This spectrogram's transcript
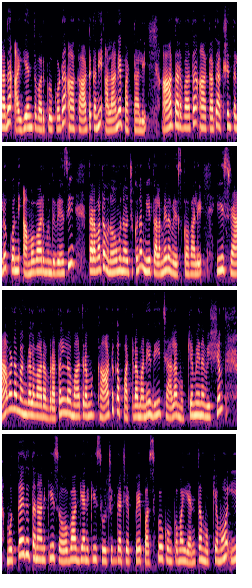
కథ అయ్యేంత వరకు కూడా ఆ కాటుకని అలానే పట్టాలి. ఆ తర్వాత ఆ కథ అక్షింతలు కొన్ని అమ్మవారి ముందు వేసి తర్వాత నోము నోచుకున్న మీ తల మీద వేసుకోవాలి. ఈ శ్రావణ మంగళవార వ్రతంలో మాత్రం కాటుక పట్టడం అనేది చాలా ముఖ్యమైన విషయం. ముత్తైదుతనానికి సౌభాగ్యానికి సూచికగా చెప్పే పసుపు కుంకుమ ఎంత ముఖ్యమో ఈ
